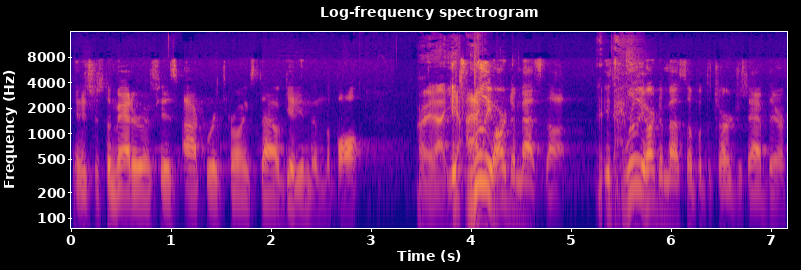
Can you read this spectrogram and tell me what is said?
and it's just a matter of his awkward throwing style getting them the ball. All right, yeah, it's really I, hard to mess up. It's really hard to mess up what the Chargers have there.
